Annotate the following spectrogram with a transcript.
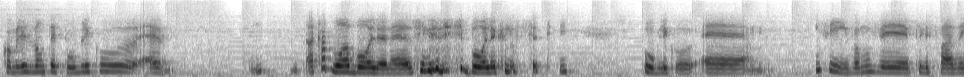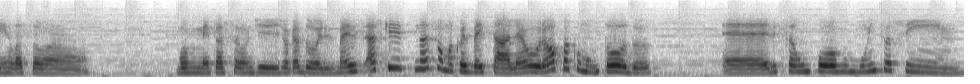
como eles vão ter público, é acabou a bolha, né? Assim, não existe bolha quando você tem público. É... Enfim, vamos ver o que eles fazem em relação à movimentação de jogadores. Mas acho que não é só uma coisa da Itália. A Europa como um todo, é... eles são um povo muito assim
